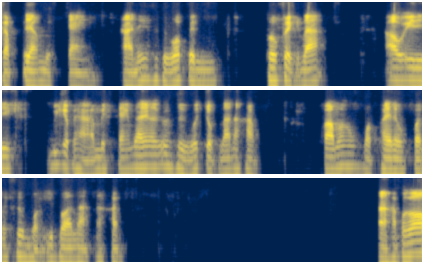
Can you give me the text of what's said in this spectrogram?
กับไปยังเบสแกงอันนี้ถือว่าเป็น perfect แล้วเอา AD วิ่งกลับไปหาเบสแกงได้ก็ถือว่าจบแล้วนะครับ ความมั่นคงปลอดภัยในองค์กรคือหมดเรียบร้อยแล้วนะครับอ่าครับแล้วก็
